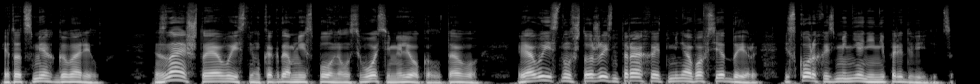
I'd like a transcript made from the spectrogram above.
Этот смех говорил: "Знаешь, что я выяснил, когда мне исполнилось восемь или около того?" Я выяснил, что жизнь трахает меня во все дыры, и скорых изменений не предвидится.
